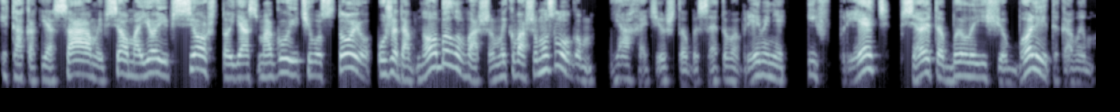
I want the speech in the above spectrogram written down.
И так как я сам, и все мое, и все, что я смогу и чего стою, уже давно было вашим и к вашим услугам, я хочу, чтобы с этого времени и впредь все это было еще более таковым.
